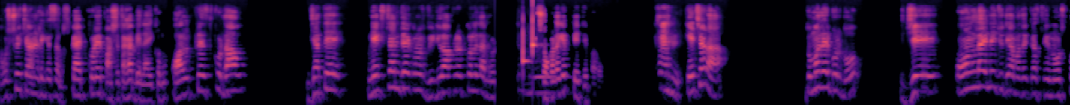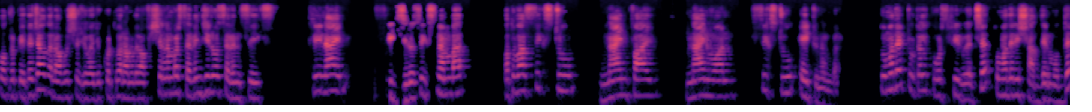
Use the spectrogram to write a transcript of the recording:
অবশ্যই চ্যানেলটিকে সাবস্ক্রাইব করে পাশে থাকা বেল আইকন অল প্রেস করে দাও। যাতে নেক্সট টাইম থেকে কোনো ভিডিও আপলোড করলে তার সবার আগে পেতে পারো। এছাড়া তোমাদের বলব যে অনলাইনে যদি আমাদের কাছ থেকে নোটস পত্র পেতে চাও, তাহলে অবশ্যই যোগাযোগ করতে পারো। আমাদের official number seven zero seven six three nine six zero six number অথবা six two nine five nine one six two eight two number তোমাদের টোটাল কোর্স ফি রয়েছে তোমাদের এই সাধ্যের মধ্যে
